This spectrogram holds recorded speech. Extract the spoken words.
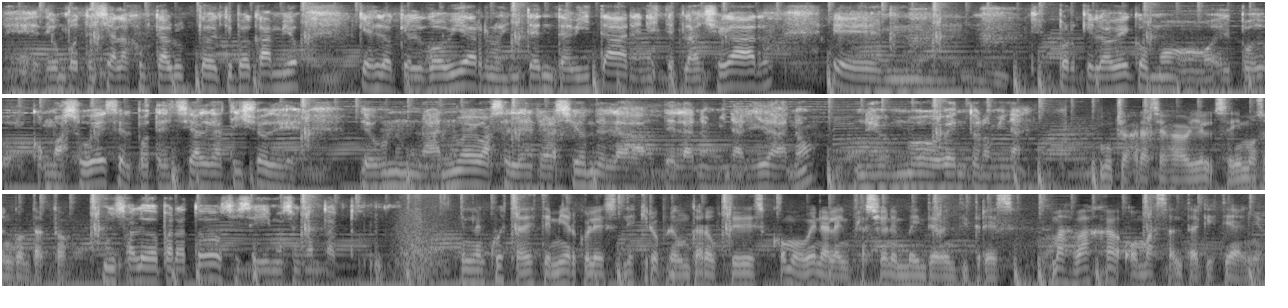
eh, de un potencial ajuste abrupto del tipo de cambio, que es lo que el gobierno intenta evitar en este plan llegar porque lo ve como, el, como a su vez el potencial gatillo de, una nueva aceleración de la, de la nominalidad, ¿no? Un, nuevo evento nominal. Muchas gracias Gabriel, seguimos en contacto. Un saludo para todos y seguimos en contacto. En la encuesta de este miércoles les quiero preguntar a ustedes cómo ven a la inflación en 2023, más baja o más alta que este año.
